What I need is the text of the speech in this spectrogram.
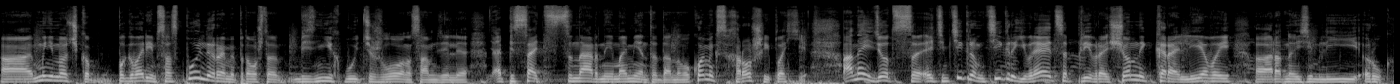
Мы немножечко поговорим со спойлерами, потому что без них будет тяжело, на самом деле, описать сценарные моменты данного комикса, хорошие и плохие. Она идет с этим тигром. Тигр является превращенной королевой а, родной земли рук.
